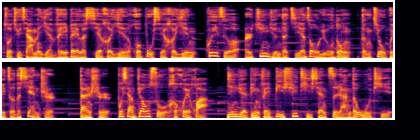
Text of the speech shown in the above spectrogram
作曲家们也违背了协和音或不协和音、规则而均匀的节奏流动等旧规则的限制。但是，不像雕塑和绘画。音乐并非必须体现自然的物体，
